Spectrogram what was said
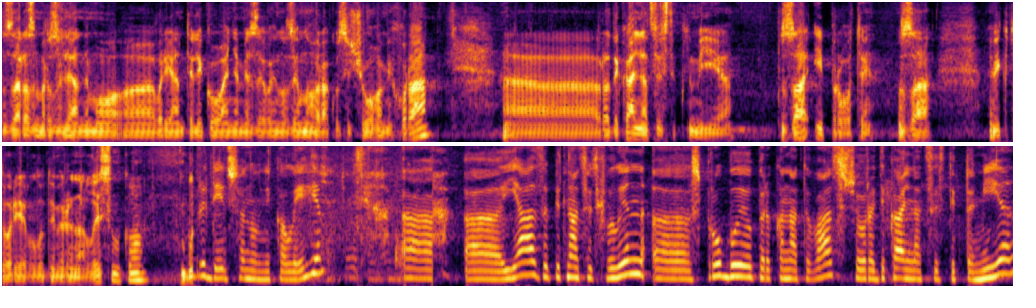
Зараз ми розглянемо е, варіанти лікування м'язово-інвазивного раку сечового міхура. Е, Радикальна цистектомія. За і проти. За Вікторія Володимирівна Лисенко. Добрий день, шановні колеги. Е, Я за 15 хвилин спробую переконати вас, що радикальна цистектомія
